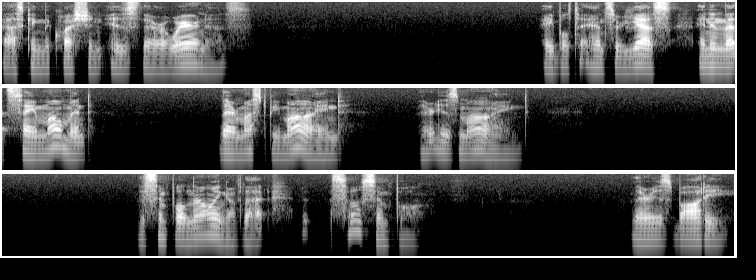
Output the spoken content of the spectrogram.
asking the question, is there awareness? Able to answer yes, and in that same moment, there must be mind, there is mind. The simple knowing of that, so simple. There is body,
